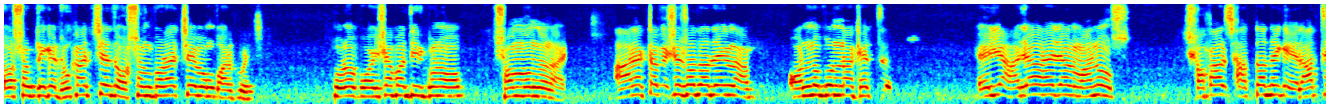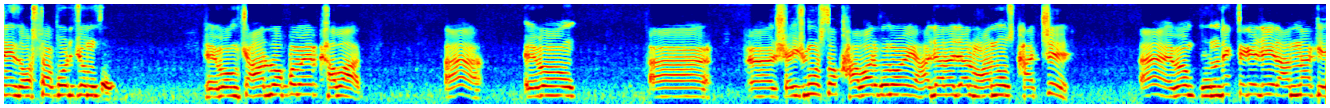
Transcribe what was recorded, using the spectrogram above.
দর্শকদিকে ঢোকাচ্ছে, দর্শন করাচ্ছে এবং বার করছে। কোনো পয়সা পাতির কোনো সম্বন্ধ নাই। আর একটা বিশেষতা দেখলাম, অন্নপূর্ণা ক্ষেত্র। এই যে হাজার হাজার মানুষ সকাল সাতটা থেকে রাত্রি দশটা পর্যন্ত এবং চার রকমের খাবার হ্যাঁ? এবং সেই সমস্ত খাবারগুলো এই হাজার হাজার মানুষ খাচ্ছে হ্যাঁ? এবং কোন দিক থেকে যে রান্না কে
